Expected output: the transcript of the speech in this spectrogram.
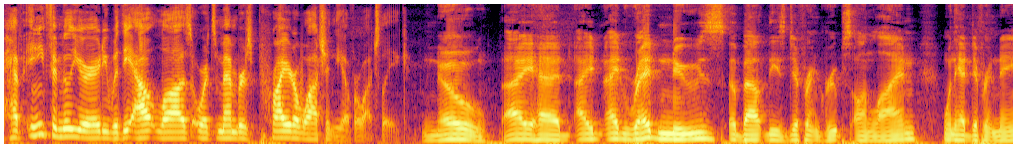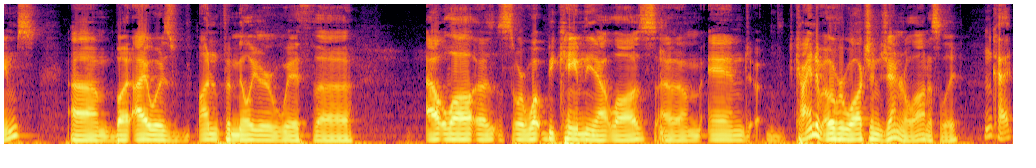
have any familiarity with the Outlaws or its members prior to watching the Overwatch League? No, I had I I'd read news about these different groups online when they had different names, um, but I was unfamiliar with uh, outlaws or what became the outlaws, um, and kind of Overwatch in general, honestly. Okay.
